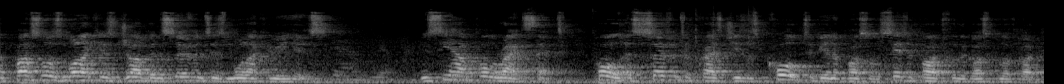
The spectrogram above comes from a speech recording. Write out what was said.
Apostle is more like his job, and servant is more like who he is. You see how Paul writes that? Paul, a servant of Christ Jesus, called to be an apostle, set apart for the gospel of God.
